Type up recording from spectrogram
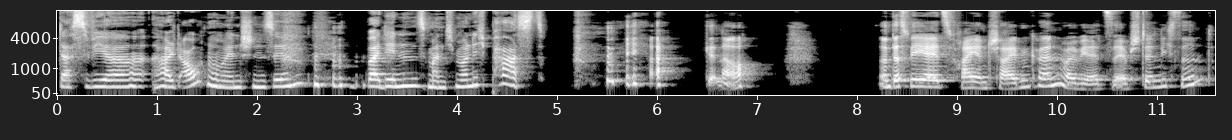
dass wir halt auch nur Menschen sind, bei denen es manchmal nicht passt. ja, genau. Und dass wir ja jetzt frei entscheiden können, weil wir jetzt selbstständig sind.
